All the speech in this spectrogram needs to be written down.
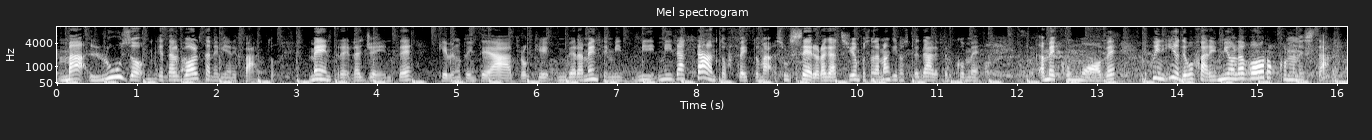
ma l'uso che talvolta ne viene fatto. Mentre la gente che è venuta in teatro, che veramente mi, mi, mi dà tanto affetto, ma sul serio ragazzi, io non posso andare anche in ospedale per come a me commuove e quindi io devo fare il mio lavoro con onestà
